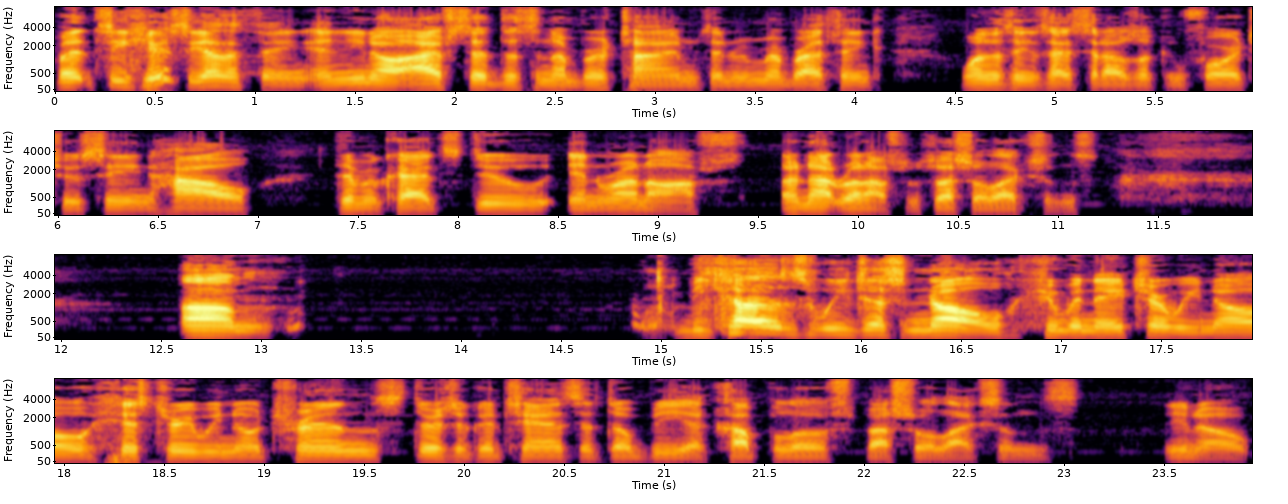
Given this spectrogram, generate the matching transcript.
but see, here's the other thing, and you know, I've said this a number of times, and remember, I think one of the things I said I was looking forward to seeing how Democrats do in runoffs, or not runoffs, but special elections. Um, because we just know human nature, we know history, we know trends. There's a good chance that there'll be a couple of special elections, you know,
